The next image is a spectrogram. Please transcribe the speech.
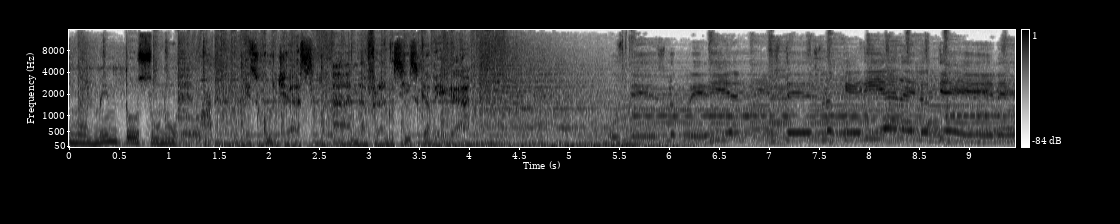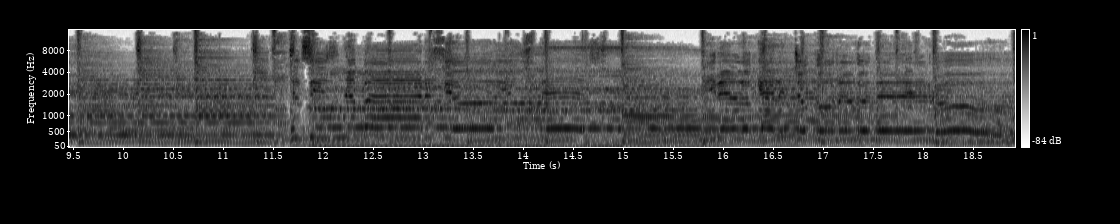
Momento sonoro. Escuchas a Ana Francisca Vega. Ustedes lo pedían, ustedes lo querían, ahí lo tienen. El cisne apareció y ustedes miren lo que han hecho con el duende del rock.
